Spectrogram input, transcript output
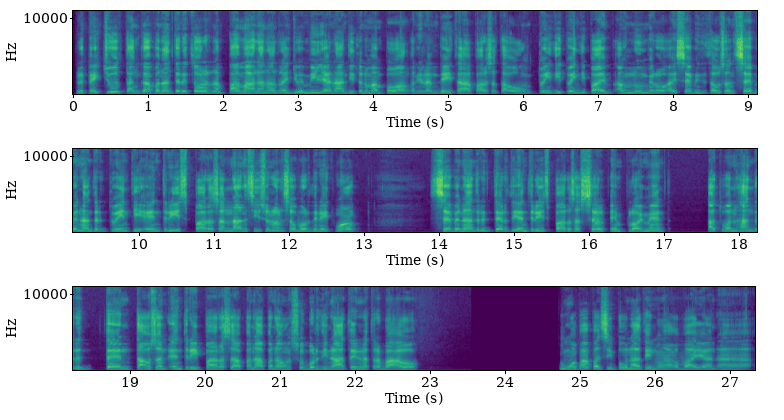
Prefecture, tanggapan ng teritoryo ng pamahalaan ng Reggio Emilia. Nandito naman po ang kanilang data para sa taong 2025. Ang numero ay 70,720 entries para sa non-seasonal subordinate work, 730 entries para sa self-employment, at 110,000 entry para sa panapanahong subordinate na trabaho. Kung mapapansin po natin mga kabayan, ah,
